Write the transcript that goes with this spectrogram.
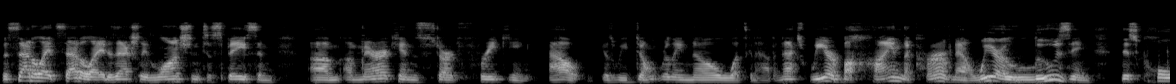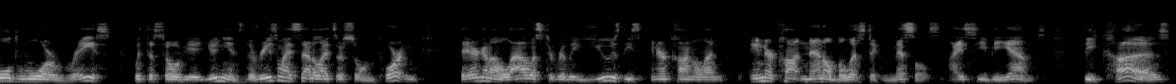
the satellite satellite is actually launched into space, and um, Americans start freaking out because we don't really know what's going to happen next. We are behind the curve now. We are losing this Cold War race with the Soviet Unions. The reason why satellites are so important they're going to allow us to really use these intercontinental, intercontinental ballistic missiles, ICBMs, because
